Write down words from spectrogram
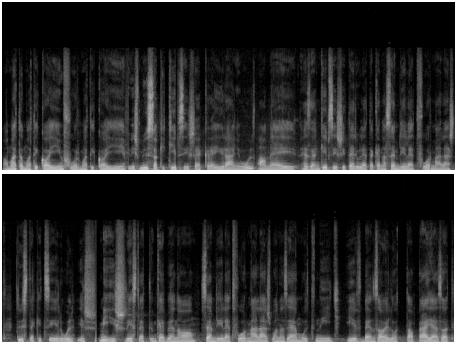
a matematikai, informatikai és műszaki képzésekre irányul, amely ezen képzési területeken a szemléletformálást tűzte ki célul, és mi is részt vettünk ebben a szemléletformálásban az elmúlt négy évben zajlott a pályázat,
